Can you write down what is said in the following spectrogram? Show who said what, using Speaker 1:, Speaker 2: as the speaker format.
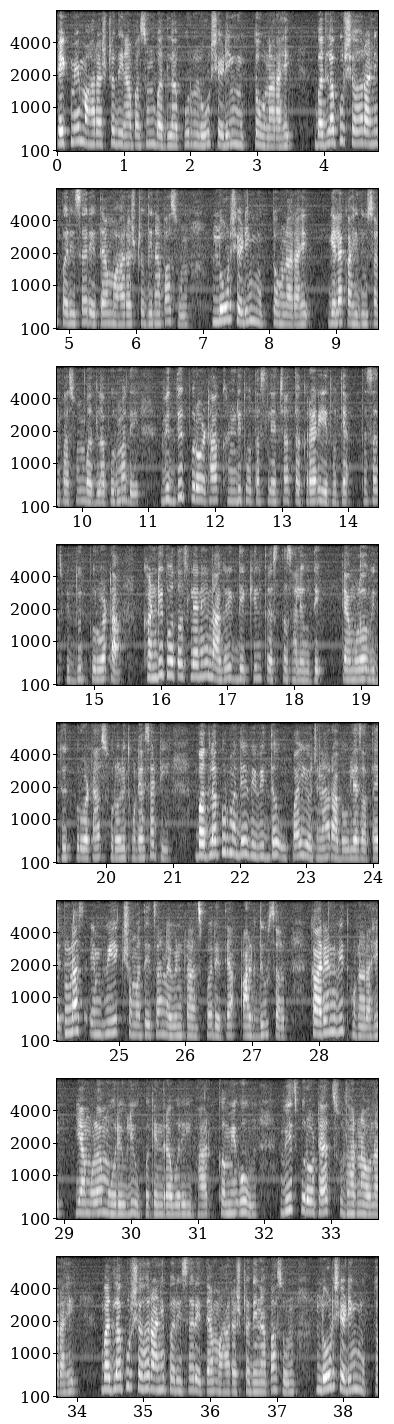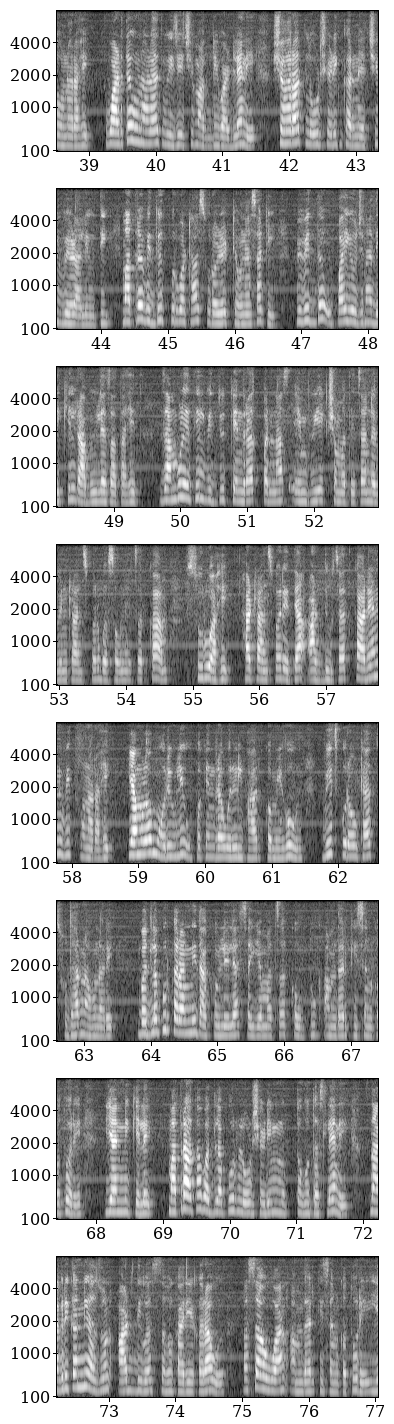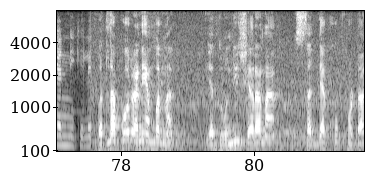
Speaker 1: एक मे महाराष्ट्र दिनापासून बदलापूर लोड शेडिंग मुक्त होणार आहे. बदलापूर शहर आणि परिसर येत्या महाराष्ट्र दिनापासून लोड शेडिंग मुक्त होणार आहे. गेल्या काही दिवसांपासून बदलापूरमध्ये विद्युत पुरवठा खंडित होत असल्याच्या तक्रारी येत होत्या. तसंच विद्युत पुरवठा खंडित होत असल्याने नागरिक देखील त्रस्त झाले होते. त्यामुळं विद्युत पुरवठा सुरळीत होण्यासाठी बदलापूरमध्ये विविध उपाययोजना राबवल्या जात आहेत. पन्नास एम व्ही ए क्षमतेचा नवीन ट्रान्सफर येत्या आठ दिवसात कार्यान्वित होणार आहे. यामुळं मोरिवली उपकेंद्रावरील भार कमी होऊन वीज पुरवठ्यात सुधारणा होणार आहे. बदलापूर शहर आणि परिसर येत्या महाराष्ट्र दिनापासून लोड शेडिंग मुक्त होणार आहे. वाढत्या उन्हाळ्यात विजेची मागणी वाढल्याने शहरात लोड शेडिंग करण्याची वेळ आली होती. मात्र विद्युत पुरवठा सुरळीत ठेवण्यासाठी विविध उपाययोजना देखील राबविल्या जात आहेत. जांभूळ येथील विद्युत केंद्रात पन्नास एम व्ही ए क्षमतेचा नवीन ट्रान्सफर बसवण्याचं काम सुरू आहे. हा ट्रान्सफर येत्या आठ दिवसात कार्यान्वित होणार आहे. यामुळं मोरिवली उपकेंद्रावरील भार कमी होऊन वीज पुरवठ्यात सुधारणा होणार आहे. बदलापूरकरांनी दाखवलेल्या संयमाचं कौतुक आमदार किसन कथोरे यांनी केले मात्र आता बदलापूर लोडशेडिंग मुक्त होत असल्याने नागरिकांनी अजून आठ दिवस सहकार्य करावं असं आव्हान आमदार किसन कथोरे यांनी केले
Speaker 2: बदलापूर आणि अंबरनाथ या दोन्ही शहरांना सध्या खूप मोठा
